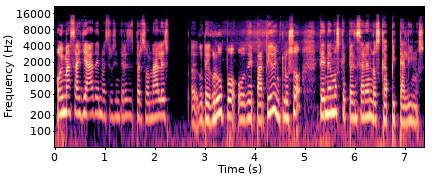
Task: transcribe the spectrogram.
Hoy más allá de nuestros intereses personales eh, de grupo o de partido incluso, tenemos que pensar en los capitalinos,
